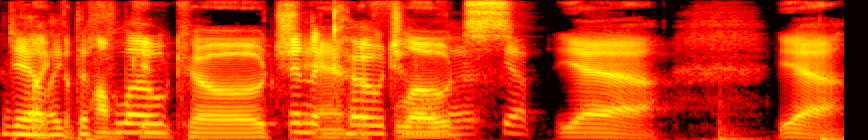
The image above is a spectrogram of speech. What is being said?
yeah, like, like, the, the, pumpkin float coach and the coach and that. floats. Yep. Yeah. Yeah.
